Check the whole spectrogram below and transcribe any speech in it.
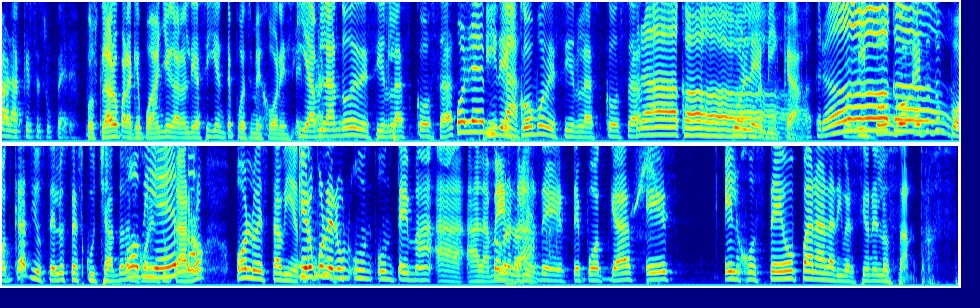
para que se supere. Pues claro, para que puedan llegar al día siguiente, pues mejores. Y hablando de decir las cosas y Polémica. de cómo decir las cosas. Traca. Polémica. Traca. Y pongo, eso es un podcast y usted lo está escuchando a lo O mejor en su viendo. carro o lo está viendo. Quiero poner un, un- un tema a, a la, Sobre mesa la mesa. de este podcast. Es el hosteo para la diversión en los antros.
